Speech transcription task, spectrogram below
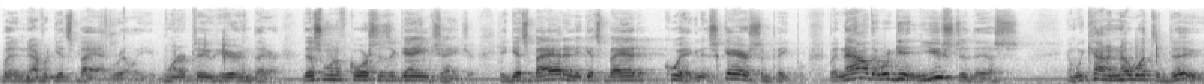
but it never gets bad, really. One or two here and there. This one, of course, is a game changer. It gets bad and it gets bad quick, and it scares some people. But now that we're getting used to this and we kind of know what to do,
